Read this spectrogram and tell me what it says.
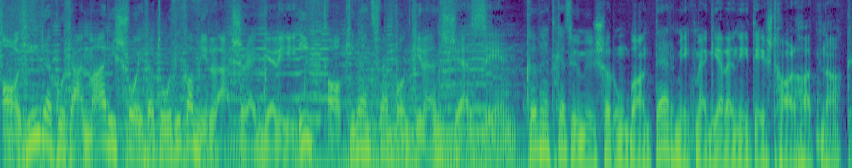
A hírek után már is folytatódik a millás reggeli, itt a 90.9 Jazzin. Következő műsorunkban termék megjelenítést hallhatnak.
